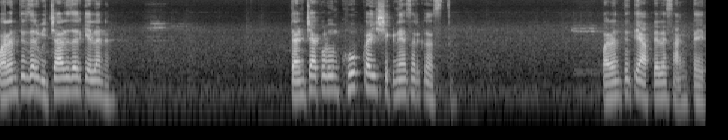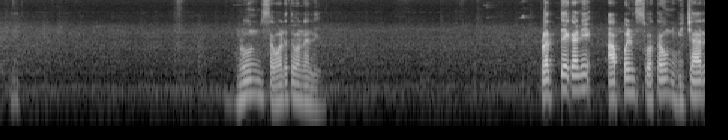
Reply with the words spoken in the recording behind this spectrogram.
परंतु जर विचार जर केला ना त्यांच्याकडून खूप काही शिकण्यासारखं असतं. परंतु ते आपल्याला सांगता येत नाही. म्हणून समर्थ म्हणाले प्रत्येकाने आपण स्वतःहून विचार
